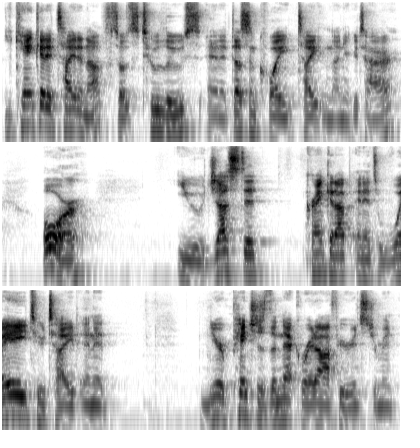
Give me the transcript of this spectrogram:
you can't get it tight enough, so it's too loose and it doesn't quite tighten on your guitar, or you adjust it, crank it up, and it's way too tight and it near pinches the neck right off your instrument,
